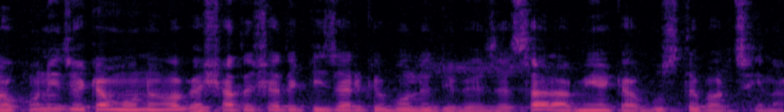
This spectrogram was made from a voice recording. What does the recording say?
যখনই যেটা মনে হবে, সাথে সাথে টিচারকে বলে দিবে যে, স্যার, আমি এটা বুঝতে পারছি না।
